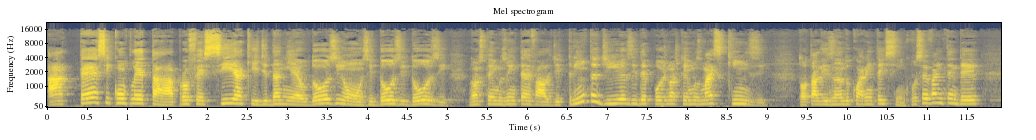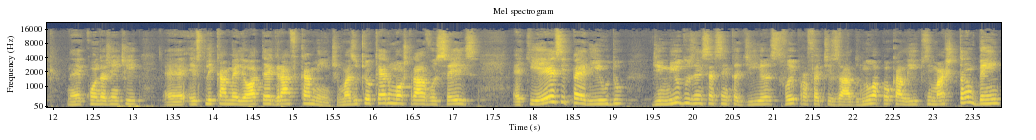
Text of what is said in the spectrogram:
até se completar a profecia aqui de Daniel 12, 11, 12, 12, nós temos um intervalo de 30 dias e depois nós temos mais 15 totalizando 45. Você vai entender né, quando a gente é, explicar melhor até graficamente. Mas o que eu quero mostrar a vocês é que esse período de 1260 dias foi profetizado no Apocalipse, mas também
